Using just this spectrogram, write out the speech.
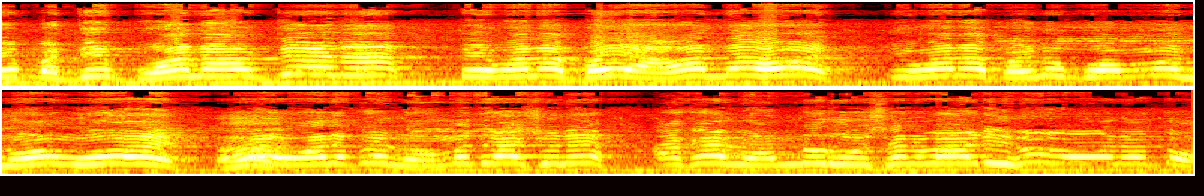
એ બધી ફોન આવતી હોય ને તો એવાના ભાઈ આવા ના હોય. એવાના ભાઈનું ગોમમાં નોમ હોય. એવાને કોઈ નોમ જ રાખ્યું ને આખા નોમનું રોશન વાળી હોય ઓને તો.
